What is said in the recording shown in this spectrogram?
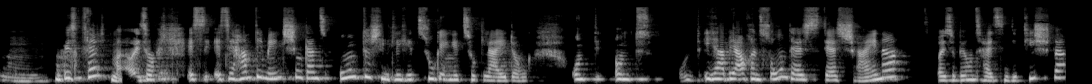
Mhm. Und das gefällt mir. Also es, es haben die Menschen ganz unterschiedliche Zugänge zur Kleidung. Und, und, und ich habe ja auch einen Sohn, der ist, der ist Schreiner. Also bei uns heißen die Tischler.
